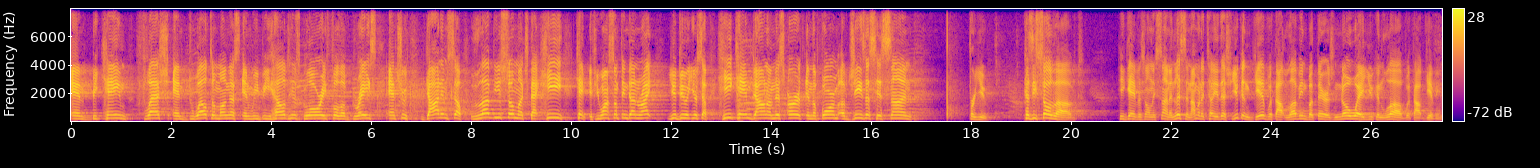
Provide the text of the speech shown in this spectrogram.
and became flesh and dwelt among us, and we beheld his glory full of grace and truth. God himself loved you so much that he came. If you want something done right, you do it yourself. He came down on this earth in the form of Jesus, his son, for you. Because he so loved, he gave his only son. And listen, I'm going to tell you this you can give without loving, but there is no way you can love without giving.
